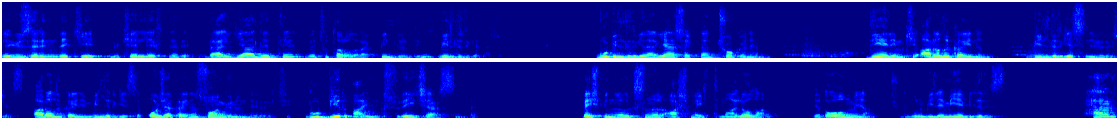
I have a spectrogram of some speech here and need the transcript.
ve üzerindeki mükellefleri belge adeti ve tutar olarak bildirdiğimiz bildirgeler. Bu bildirgeler gerçekten çok önemli. Diyelim ki Aralık ayının bildirgesini vereceğiz. Aralık ayının bildirgesi Ocak ayının son gününde verilecek. Bu bir aylık süre içerisinde 5000 liralık sınır aşma ihtimali olan ya da olmayan, çünkü bunu bilemeyebiliriz. Her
